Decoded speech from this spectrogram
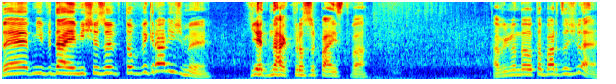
Kurde, mi wydaje mi się, że to wygraliśmy. Jednak, proszę państwa. A wyglądało to bardzo źle.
